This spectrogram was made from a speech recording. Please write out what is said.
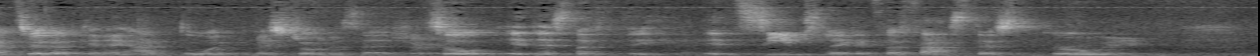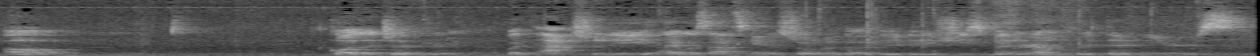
answer that, can I add to what Miss Jonah said? Sure. So it is the it seems like it's the fastest growing um, collagen drink, but actually, I was asking Jonah the other day. She's been around for ten years,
